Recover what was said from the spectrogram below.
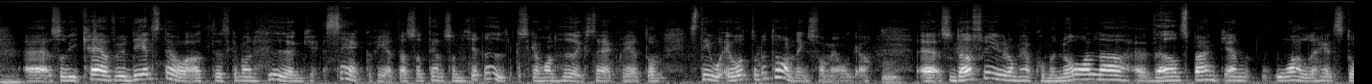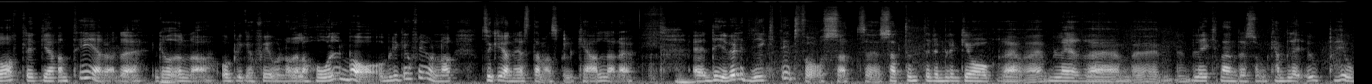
Mm. Uh, så vi kräver ju dels då att det ska vara en hög säkerhet, alltså att den som ger ut ska ha en hög säkerhet och en stor återbetalningsförmåga. Mm. Uh, så därför är ju de här kommunala, uh, Världsbanken och allra helst statligt garanterade gröna obligationer eller hållbara obligationer tycker jag nästan man skulle kalla det. Mm. Det är väldigt viktigt för oss att, eh, så att inte det blir, går, eh, blir liknande som kan bli upphov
